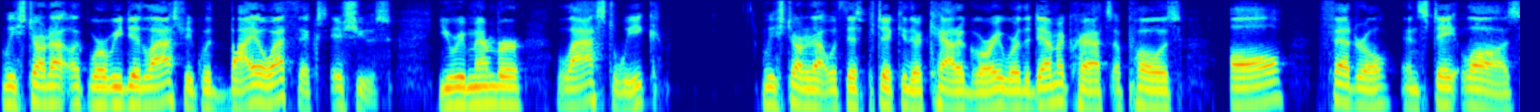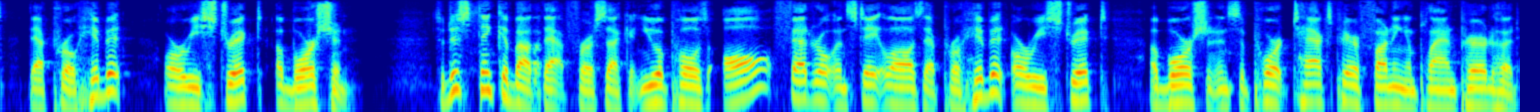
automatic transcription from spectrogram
We start out like where we did last week with bioethics issues. You remember last week we started out with this particular category where the Democrats oppose all federal and state laws that prohibit or restrict abortion. So just think about that for a second. You oppose all federal and state laws that prohibit or restrict abortion and support taxpayer funding and Planned Parenthood.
